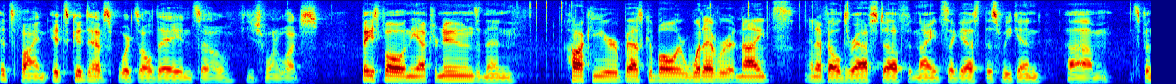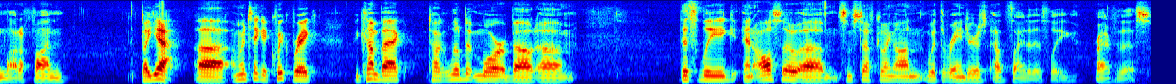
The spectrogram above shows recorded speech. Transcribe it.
It's fine. It's good to have sports all day, and so you just want to watch baseball in the afternoons and then hockey or basketball or whatever at nights, NFL draft stuff at nights, I guess this weekend. Um, it's been a lot of fun. But yeah, uh, I'm gonna take a quick break. We come back, talk a little bit more about um, this league and also um, some stuff going on with the Rangers outside of this league right after this.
